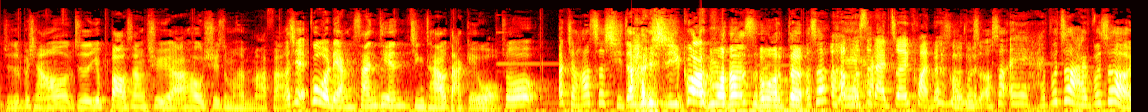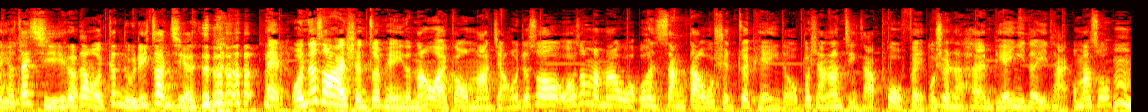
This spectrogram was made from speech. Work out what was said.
就是不想要就是又报上去啊，后续什么很麻烦。而且过两三天，警察要打给我说啊，脚踏车骑的还习惯吗？什么的？我说他不是来追款的，哦不是，我说哎还不错还不错，有在骑，让我更努力赚钱。哎，我那时候还选最便宜的，然后我还跟我妈讲，我就说我说妈妈我我很上道，我选最便宜的，我不想让警察破费，我选了很便宜的一台。我妈说嗯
